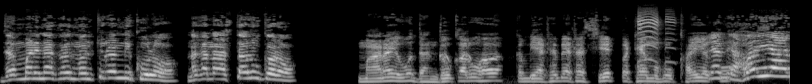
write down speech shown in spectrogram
જમવાની ના કરો મંચુરિયનની ખોલો. નકા નાસ્તા નું કરો. મારે એવો ધંધો કરવો હોય કે બેઠે બેઠે શેઠ પઠે હું ખાઈ શકું. યાર.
